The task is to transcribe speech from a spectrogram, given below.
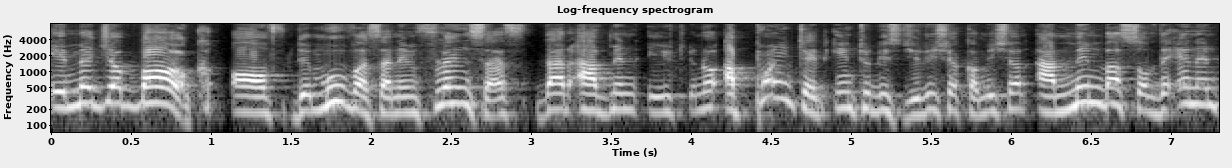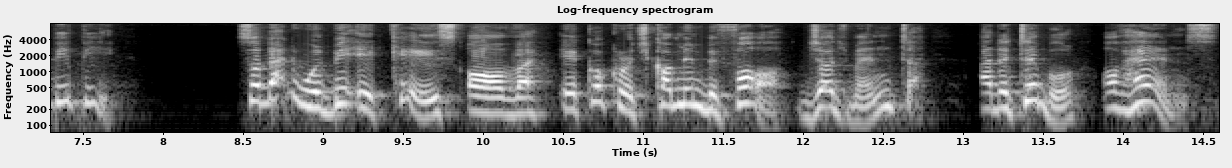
a major bulk of the movers and influencers that have been you know, appointed into this judicial commission are members of the NNPP? So that will be a case of a cockroach coming before judgment at the table of hens.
